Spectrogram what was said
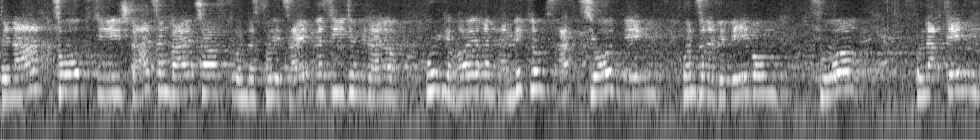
Danach zog die Staatsanwaltschaft und das Polizeipräsidium mit einer ungeheuren Ermittlungsaktion gegen unsere Bewegung vor. Und nachdem,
